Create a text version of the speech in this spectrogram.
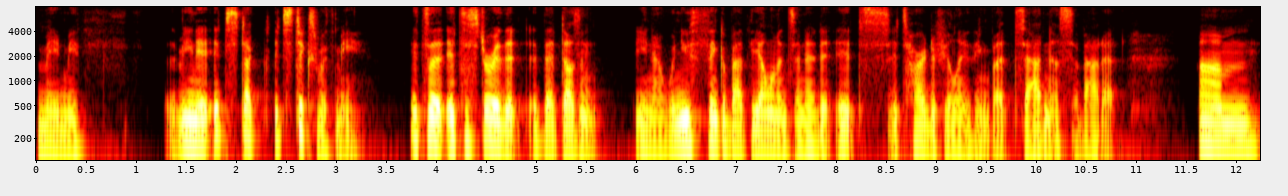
made me. Th- I mean, it, it stuck. It sticks with me. It's a it's a story that that doesn't. You know, when you think about the elements in it, it it's it's hard to feel anything but sadness about it. Um,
